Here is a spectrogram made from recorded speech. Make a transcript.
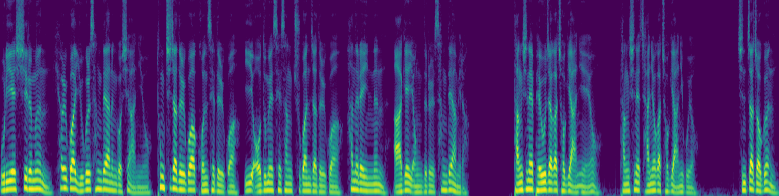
우리의 씨름은 혈과 육을 상대하는 것이 아니요 통치자들과 권세들과 이 어둠의 세상 주관자들과 하늘에 있는 악의 영들을 상대함이라. 당신의 배우자가 적이 아니에요. 당신의 자녀가 적이 아니고요. 진짜 적은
